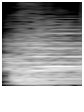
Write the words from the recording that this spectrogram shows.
Oh!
